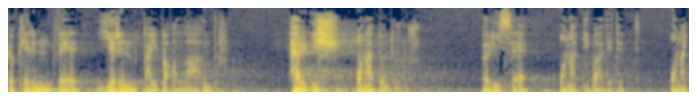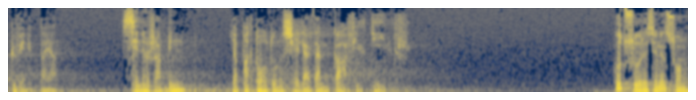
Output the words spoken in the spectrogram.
Göklerin ve yerin gaybı Allah'ındır. Her iş ona döndürülür. Öyleyse ona ibadet et, ona güvenip dayan. Senin Rabbin yapmakta olduğunuz şeylerden gafil değildir. Hud suresinin sonu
